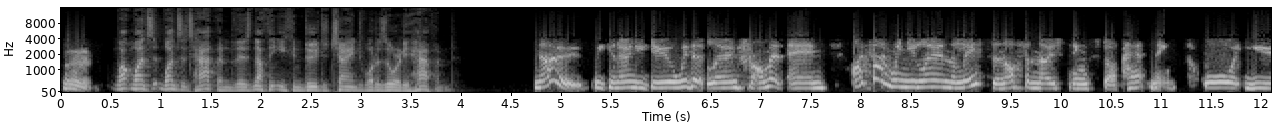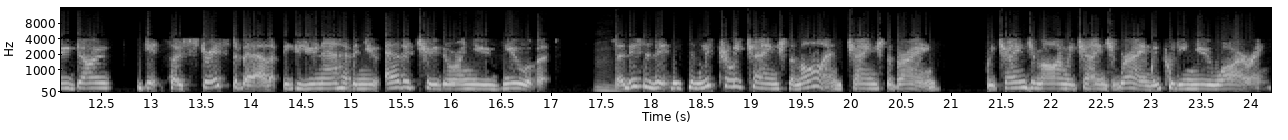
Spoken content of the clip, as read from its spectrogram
On- once once it's happened, there's nothing you can do to change what has already happened. No, we can only deal with it, learn from it, and I find when you learn the lesson, often those things stop happening, or you don't get so stressed about it because you now have a new attitude or a new view of it. So this is it. We can literally change the mind, change the brain. If we change the mind, we change the brain. We put in new wiring,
